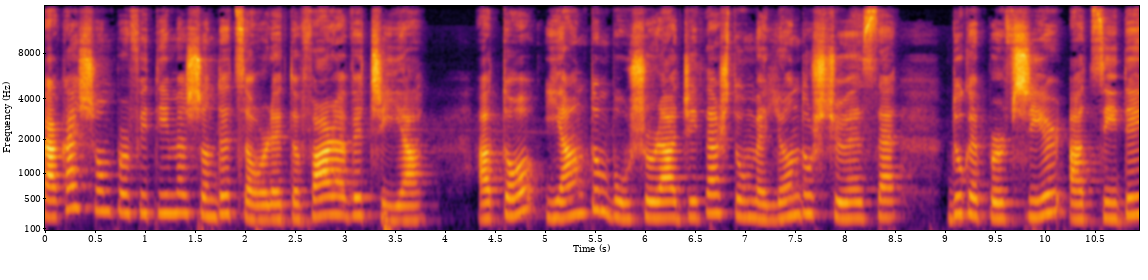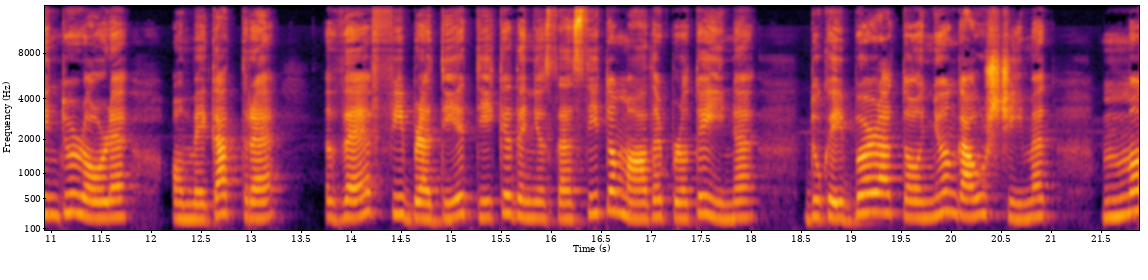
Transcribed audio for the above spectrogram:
Ka kaq shumë përfitime shëndetësore të farave chia. Ato janë të mbushura gjithashtu me lëndë ushqyese, duke përfshirë acide yndyrore omega tre dhe fibra dietike dhe një sasi të madhe proteine, duke i bërë ato një nga ushqimet më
